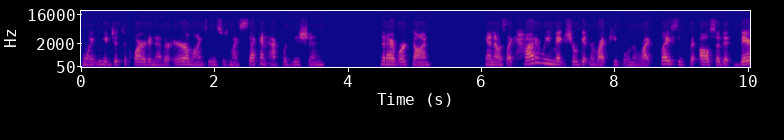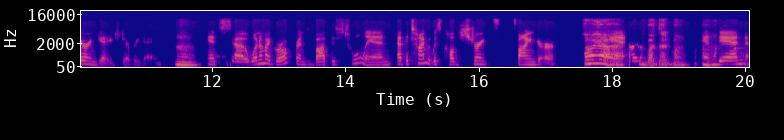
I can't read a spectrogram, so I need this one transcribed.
point, we had just acquired another airline. So this was my second acquisition that I worked on. And I was like, how do we make sure we're getting the right people in the right places, but also that they're engaged every day? Mm. And so one of my girlfriends bought this tool in. At the time, it was called Strength Finder. Oh yeah, and, I heard about that one. Uh-huh. And then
